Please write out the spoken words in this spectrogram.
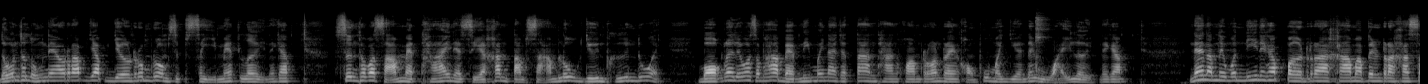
โดนถลุงแนวรับยับเยินร่วมๆ 14 เม็ดเลยนะครับ ซึ่งทว่า 3 แมตช์ท้ายเนี่ยเสียขั้นต่ำ3ลูกยืนพื้นด้วย บอกได้เลยว่าสภาพแบบนี้ไม่น่าจะต้านทานความร้อนแรงของผู้มาเยือนได้ไหวเลยนะครับแนะนำในวันนี้นะครับเปิดราคามาเป็นราคาเส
